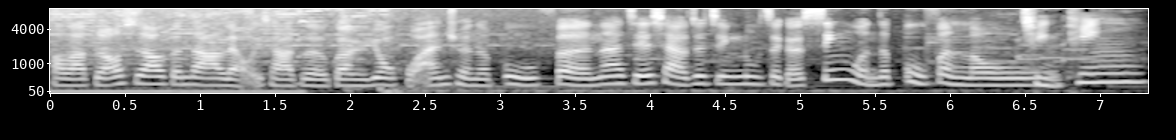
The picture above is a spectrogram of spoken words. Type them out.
好啦，主要是要跟大家聊一下这个关于用火安全的部分。那接下来就进入这个新闻的部分喽，请听。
